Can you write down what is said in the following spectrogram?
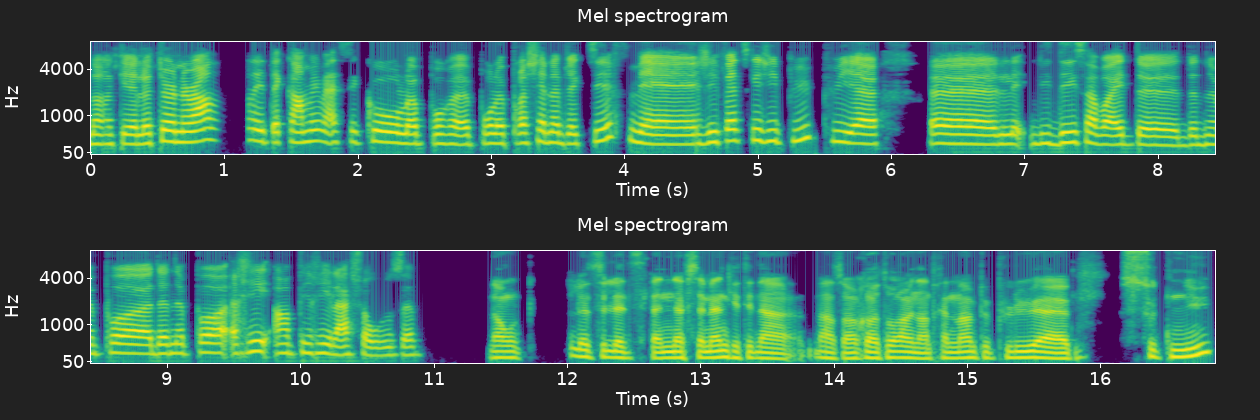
Donc, euh, le turnaround était quand même assez court là, pour, pour le prochain objectif, mais j'ai fait ce que j'ai pu. Puis l'idée, ça va être de, de ne pas de ne pas réempirer la chose. Donc, là, tu l'as dit, ça fait neuf semaines que tu es dans, dans un retour à un entraînement un peu plus euh, soutenu.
